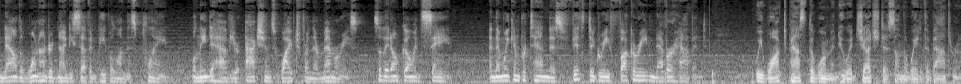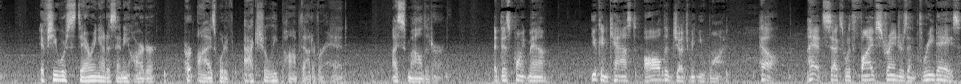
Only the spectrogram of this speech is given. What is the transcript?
Now, the 197 people on this plane will need to have your actions wiped from their memories so they don't go insane. And then we can pretend this fifth degree fuckery never happened. We walked past the woman who had judged us on the way to the bathroom. If she were staring at us any harder, her eyes would have actually popped out of her head. I smiled at her. At this point, ma'am, you can cast all the judgment you want. Hell, I had sex with five strangers in three days,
